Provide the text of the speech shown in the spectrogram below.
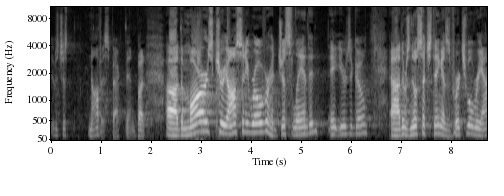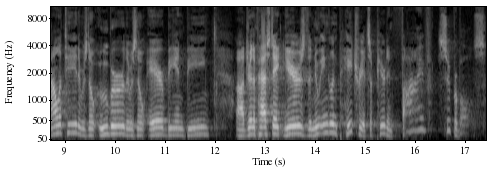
it was just novice back then. But uh, the Mars Curiosity rover had just landed eight years ago. Uh, there was no such thing as virtual reality. There was no Uber. There was no Airbnb. Uh, during the past eight years, the New England Patriots appeared in five Super Bowls.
